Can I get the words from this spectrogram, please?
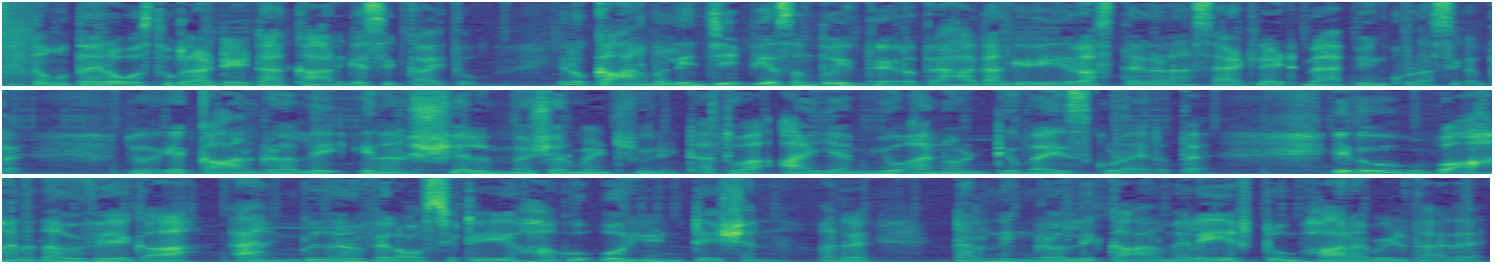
ಸುತ್ತಮುತ್ತ ಇರೋ ವಸ್ತುಗಳ ಡೇಟಾ ಕಾರ್ಗೆ ಸಿಕ್ಕಾಯಿತು. ಇನ್ನು ಕಾರ್ನಲ್ಲಿ ಜಿ ಪಿ ಎಸ್ ಅಂತೂ ಇದ್ದೇ ಇರುತ್ತೆ. ಹಾಗಾಗಿ ರಸ್ತೆಗಳ ಸ್ಯಾಟಲೈಟ್ ಮ್ಯಾಪಿಂಗ್ ಕೂಡ ಸಿಗುತ್ತೆ. ಜೊತೆಗೆ ಕಾರ್ಗಳಲ್ಲಿ ಇನರ್ಷಿಯಲ್ ಮೆಷರ್ಮೆಂಟ್ ಯೂನಿಟ್ ಅಥವಾ ಐ ಎಂ ಯು ಅನ್ನೋ ಡಿವೈಸ್ ಕೂಡ ಇರುತ್ತೆ. ಇದು ವಾಹನದ ವೇಗ ಆ್ಯಂಗ್ಯುಲರ್ ವೆಲಾಸಿಟಿ ಹಾಗೂ ಓರಿಯೆಂಟೇಷನ್ ಅಂದರೆ ಟರ್ನಿಂಗ್ಗಳಲ್ಲಿ ಕಾರ್ ಮೇಲೆ ಎಷ್ಟು ಭಾರ ಬೀಳ್ತಾ ಇದೆ,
